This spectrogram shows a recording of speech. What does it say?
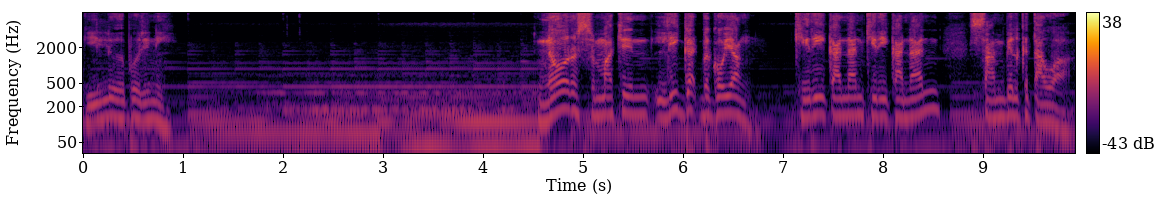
Gila apa dia ni? Nur semakin ligat bergoyang. Kiri kanan, kiri kanan sambil ketawa.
